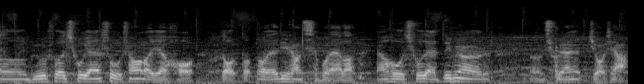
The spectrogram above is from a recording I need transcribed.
嗯，比如说球员受伤了也好，倒倒倒在地上起不来了，然后球在对面呃球员脚下，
